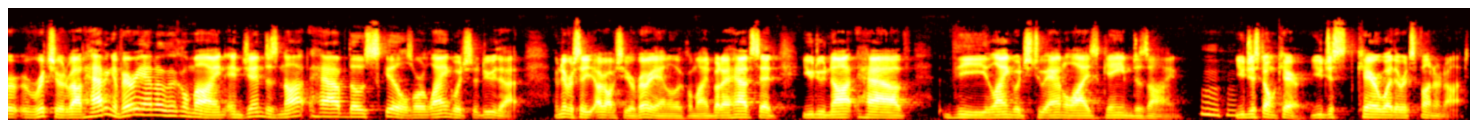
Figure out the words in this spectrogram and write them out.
uh, Richard about having a very analytical mind, and Jen does not have those skills or language to do that. I've never said obviously you're a very analytical mind, but I have said you do not have the language to analyze game design. You just don't care. You just care whether it's fun or not.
